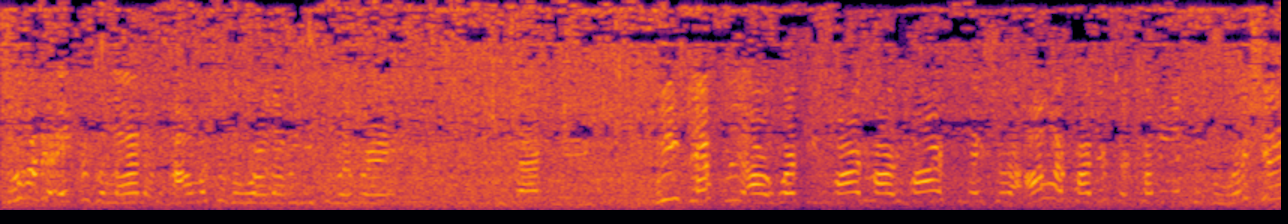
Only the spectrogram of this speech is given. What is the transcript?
200 acres of land, and how much of the world that we need to liberate? Exactly. We definitely are working hard, hard, hard to make sure that all our projects are coming into fruition.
